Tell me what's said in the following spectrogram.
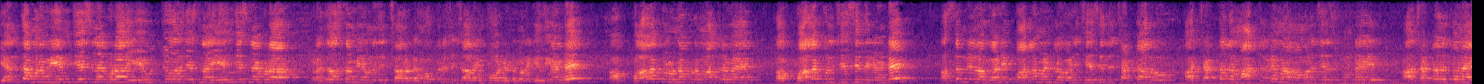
ఎంత మనం ఏం చేసినా కూడా ఏ ఉద్యోగాలు చేసినా ఏం చేసినా కూడా ప్రజాస్వామ్యం అనేది చాలా డెమోక్రసీ చాలా ఇంపార్టెంట్ మనకి. ఎందుకంటే ఆ పాలకులు ఉన్నప్పుడు మాత్రమే ఆ పాలకులు చేసేది ఏంటంటే అసెంబ్లీలో కానీ పార్లమెంట్లో కానీ చేసేది చట్టాలు ఆ చట్టాలు మాత్రమే మనం అమలు చేసుకుంటే ఆ చట్టాలతోనే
